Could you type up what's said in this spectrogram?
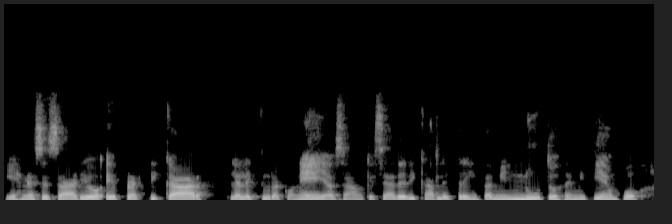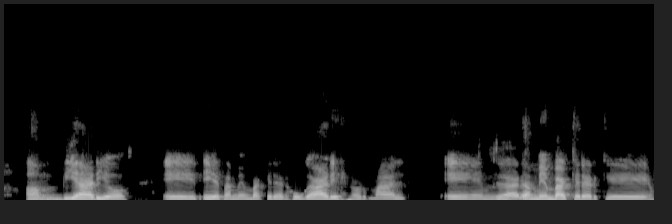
y es necesario eh, practicar la lectura con ella, o sea, aunque sea dedicarle 30 minutos de mi tiempo um, diarios, eh, ella también va a querer jugar, es normal. Em, también va a querer que,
